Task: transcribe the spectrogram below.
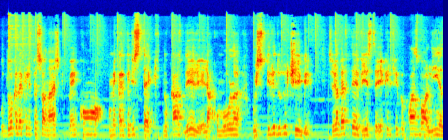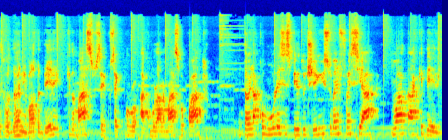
O Doku é daquele personagem que vem com, com mecânica de stack. No caso dele, ele acumula o espírito do tigre. Você já deve ter visto aí que ele fica com as bolinhas rodando em volta dele, que no máximo você consegue acumular no máximo 4. Então ele acumula esse espírito tigre e isso vai influenciar no ataque dele.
